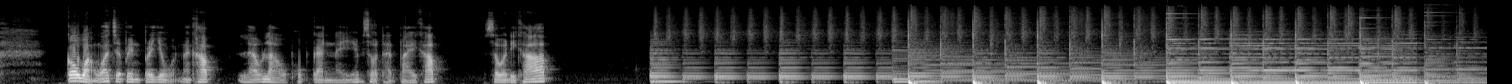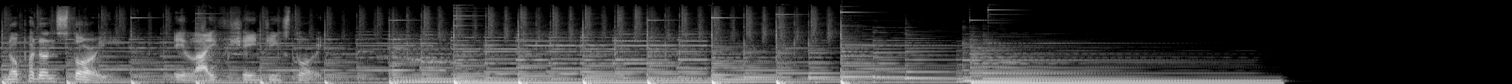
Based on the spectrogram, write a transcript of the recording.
ก็หวังว่าจะเป็นประโยชน์นะครับ แล้วเราพบกันใน episode ถัดไปครับ สวัสดีครับ n o p a d o n Story a life changing story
